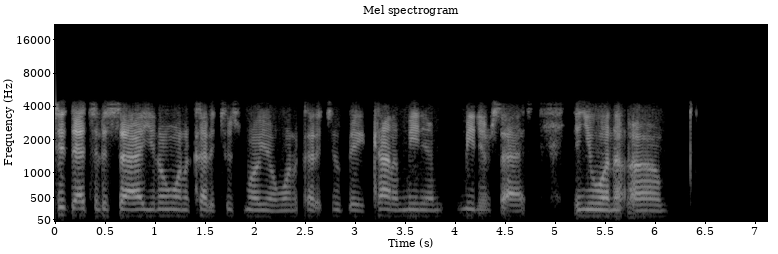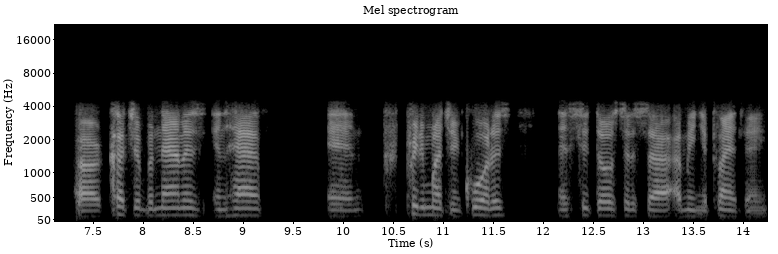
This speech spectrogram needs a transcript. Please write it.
sit that to the side. You don't want to cut it too small. You don't want to cut it too big. Kind of medium, medium size. Then you want to um, uh, cut your bananas in half and pretty much in quarters, and sit those to the side. I mean your plantain,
